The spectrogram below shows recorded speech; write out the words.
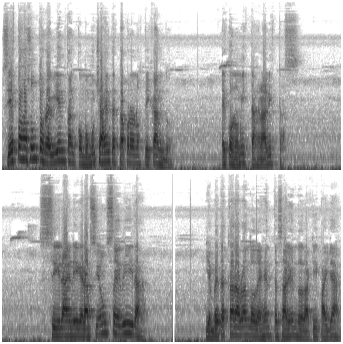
Si estos asuntos revientan como mucha gente está pronosticando, economistas, analistas, si la emigración se vira y en vez de estar hablando de gente saliendo de aquí para allá,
